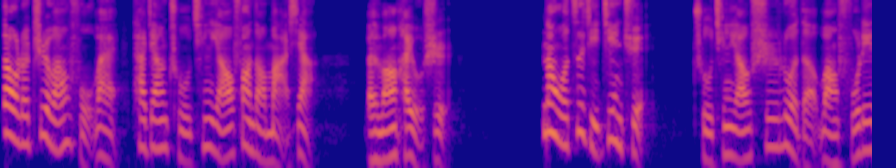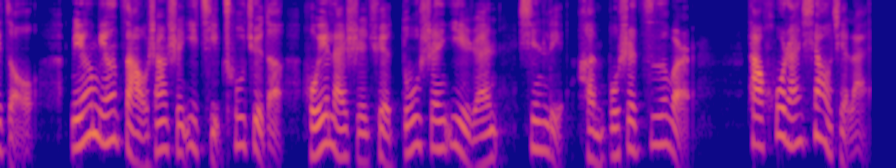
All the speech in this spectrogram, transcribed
到了智王府外，他将楚清瑶放到马下。本王还有事，那我自己进去。楚清瑶失落的往府里走。明明早上是一起出去的，回来时却独身一人，心里很不是滋味儿。他忽然笑起来。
